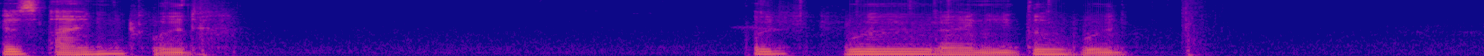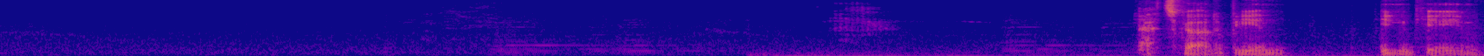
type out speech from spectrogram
Because I need wood. Wood, wood, I need the wood. That's gotta be in in game.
